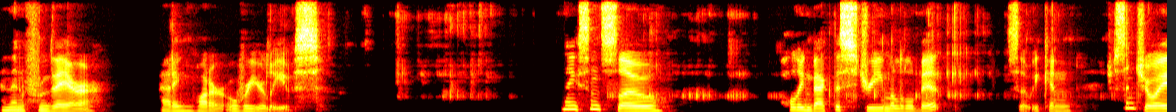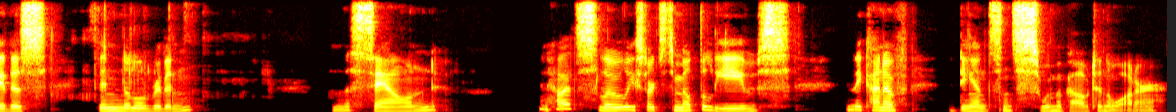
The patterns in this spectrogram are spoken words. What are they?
And then from there, adding water over your leaves. Nice and slow, holding back the stream a little bit so that we can just enjoy this thin little ribbon and the sound and how it slowly starts to melt the leaves. And they kind of dance and swim about in the water.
